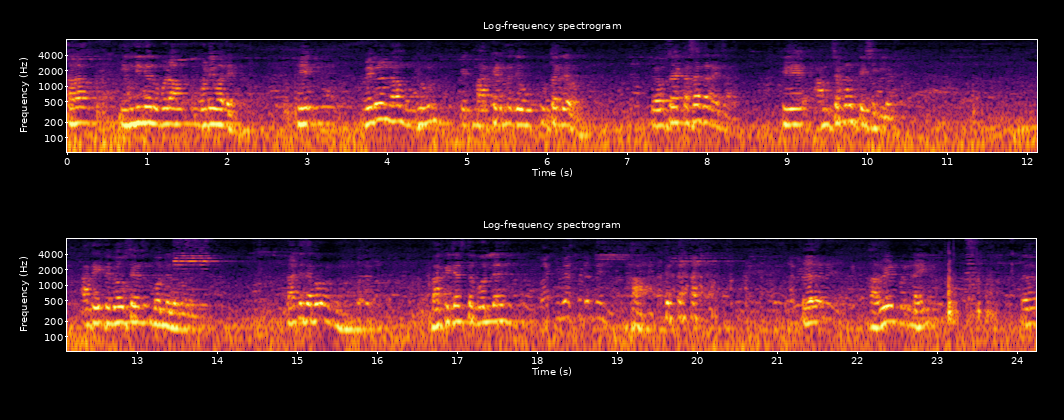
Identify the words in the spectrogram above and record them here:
चला इंजिनियर वडा उघडेवाले हे वेगळं नाव घेऊन एक मार्केटमध्ये उतरले उतरल्यावर व्यवसाय कसा करायचा हे आमच्याकडून ते शिकले. आता इथे व्यवसायाच बोललेलं बरोबर ताते साहेब बरोबर बाकी जास्त बोलले? हा. तर हा वेळ पण नाही. तर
